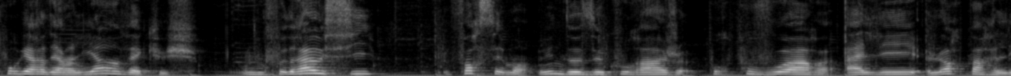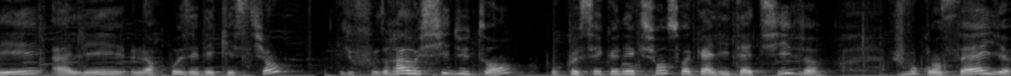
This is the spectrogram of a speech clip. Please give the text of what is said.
pour garder un lien avec eux. Il vous faudra aussi forcément une dose de courage pour pouvoir aller leur parler, aller leur poser des questions. Il faudra aussi du temps pour que ces connexions soient qualitatives. Je vous conseille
